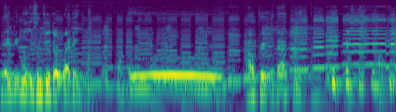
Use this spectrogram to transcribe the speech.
Maybe we'll even do their wedding. Ooh. How great would that be?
